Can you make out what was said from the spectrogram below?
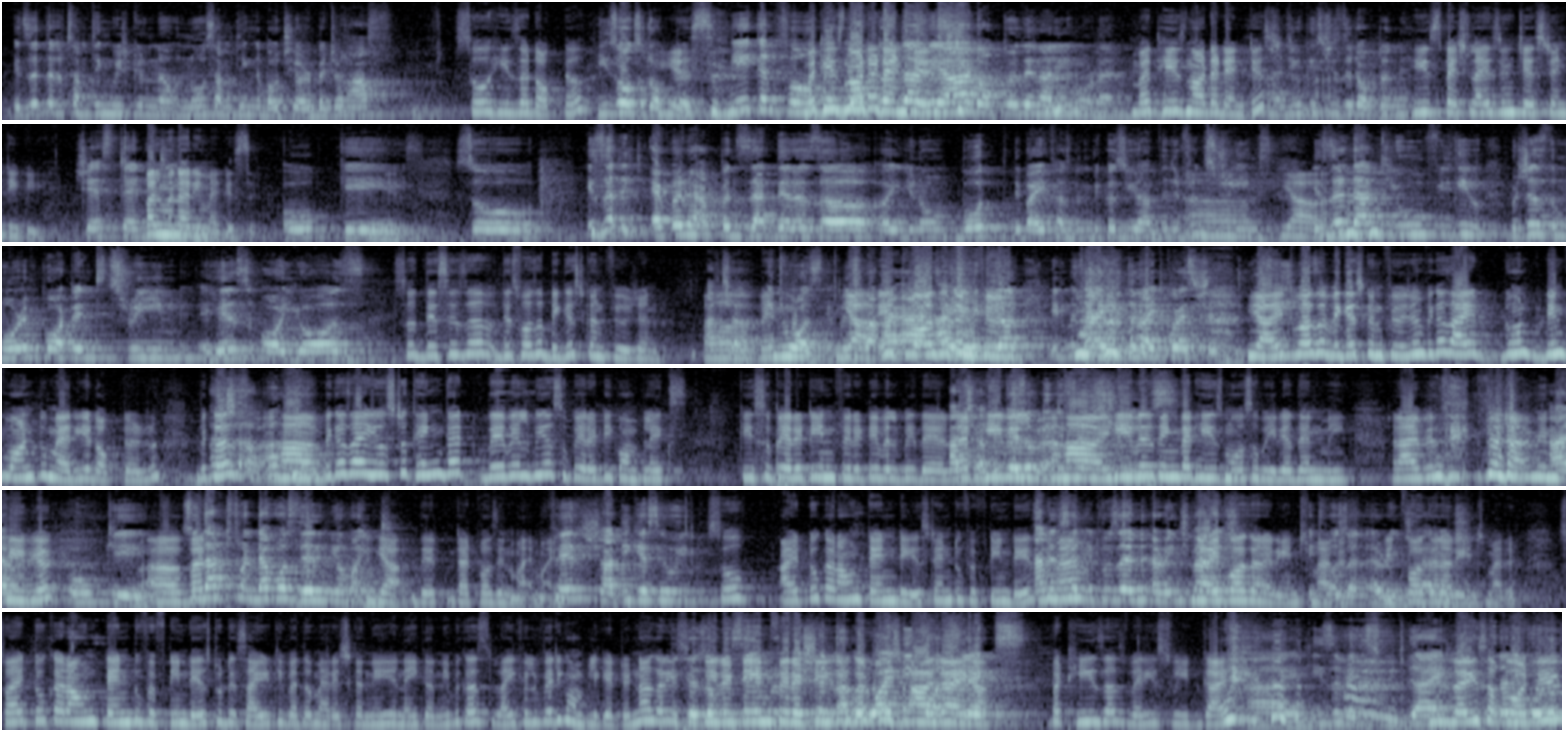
is it that something we can know, know something about your better half? So he's a doctor. He's also doctor. Yes. He confirmed. But he's not a dentist. doctor But he's not a dentist. And you, किस चीज़ the doctor ने? Specialized in chest and TB. Chest and pulmonary TB. medicine. Okay. Yes. So is that it ever happens that there is a, a, you know both the wife husband because you have the different uh, streams yeah. is it that you feel which is the more important stream his or yours so this is a this was a biggest confusion Uh, Acha, when- it was. It means yeah, I, it I, was a I hit confusion. the- it means I hit the right question. Yeah, it was a biggest confusion because I don't didn't want to marry a doctor because okay. हाँ, because I used to think that there will be a superiority complex. कि superiority inferiority will be there that he will the हाँ, he will think that he is more superior than me and I will think that I'm inferior I'm- okay. Uh, so but- that funda was there in your mind. yeah that, that was in my mind फिर शादी कैसे हुई? so I took around 10 days, 10 to 15 days. And a, it was an arranged marriage? Yeah, it was an arranged it marriage. Was an arranged it was marriage. an arranged marriage. So I took around 10 to 15 days to decide कि whether marriage करनी है या नहीं because life will be very complicated ना अगर इसको फिर retain फिर retain अगर कुछ आ जाएगा but he's a very sweet guy. Aye, he's a very sweet guy. he's very supportive. He's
